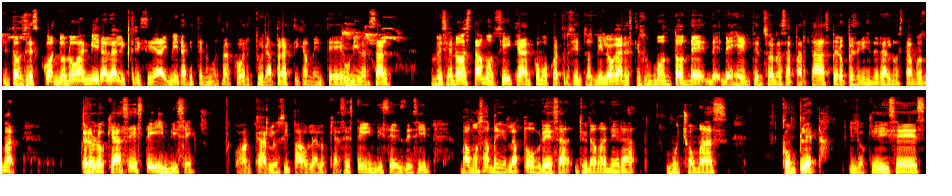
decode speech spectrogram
Entonces, cuando uno va y mira la electricidad y mira que tenemos una cobertura prácticamente universal, uno dice, no, estamos, sí, quedan como 400 mil hogares, que es un montón de, de, gente en zonas apartadas, pero pues en general no estamos mal. Pero lo que hace este índice, Juan Carlos y Paula, lo que hace este índice es decir, vamos a medir la pobreza de una manera mucho más completa. Y lo que dice es,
